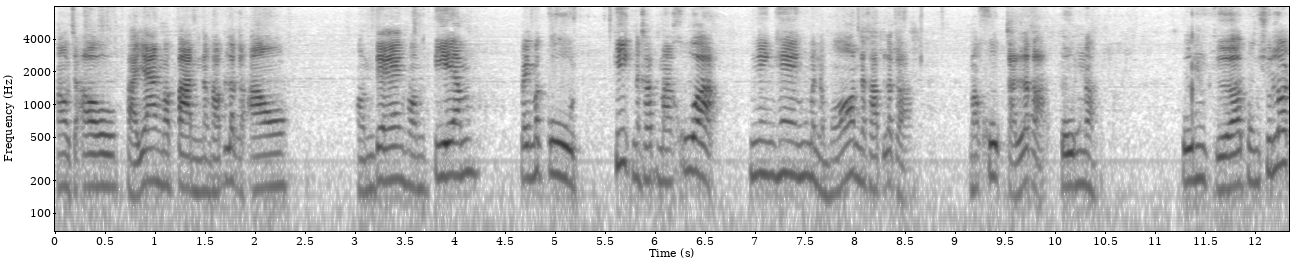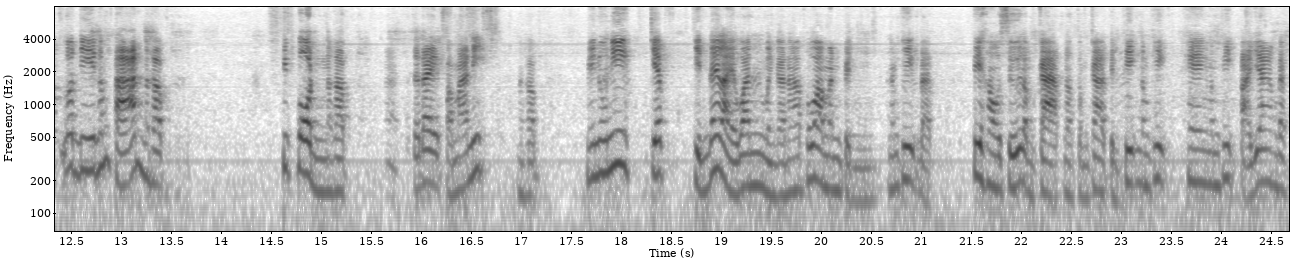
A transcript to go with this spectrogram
เราจะเอาปลาย่างมาปั่นนะครับ แล้วก็เอาหอมแดงหอมเตียมใบมะกรูดพริกนะครับ มาคั่วแห้งๆให้มันหอมนะครับ แล้วก็มาคลุกกันแล้วก็ปรุงเนาะปรุงเกลือผงชูรสรสดีน้ำตาลนะครับพริกป่นนะครับจะได้ประมาณนี้นะครับ เมนูนี้เก็บกินได้หลายวันเหมือนกันนะครับเพราะว่ามันเป็นน้ำพริกแบบที่เราซื้อตำกาดเนาะตำกาดเป็นพริกน้ำพริกแห้งน้ำพริกปลาย่างแบบ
